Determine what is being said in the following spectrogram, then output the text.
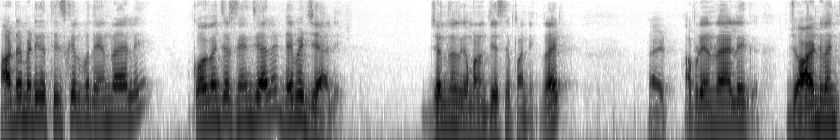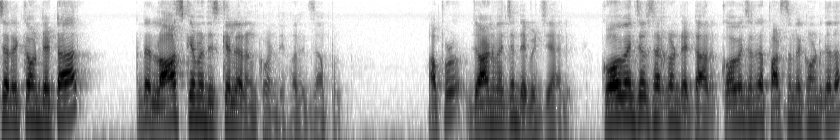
ఆటోమేటిక్గా తీసుకెళ్ళిపోతే ఏం రాయాలి? కోవెంచర్స్ ఏం చేయాలి? డెబిట్ చేయాలి. జనరల్గా మనం చేసే పని రైట్ రైట్ అప్పుడు ఏం రాయాలి? జాయింట్ వెంచర్ అకౌంట్ డెటార్ అంటే లాస్కి ఏమైనా తీసుకెళ్ళారు అనుకోండి ఫర్ ఎగ్జాంపుల్ అప్పుడు జాయింట్ వెంచర్ డెబిట్ చేయాలి. కోవెంచర్స్ అకౌంట్ డెటార్ కోవెంచర్ అంటే పర్సనల్ అకౌంట్ కదా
